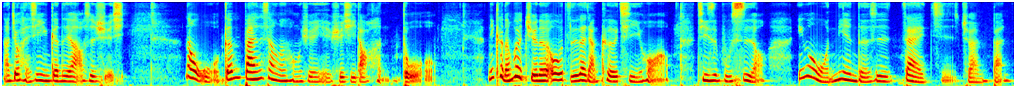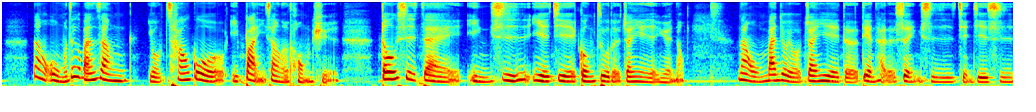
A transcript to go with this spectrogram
那就很幸运跟这些老师学习。那我跟班上的同学也学习到很多。你可能会觉得哦，我只是在讲客气话，其实不是哦，因为我念的是在职专班，那我们这个班上有超过一半以上的同学。都是在影视业界工作的专业人员哦。那我们班就有专业的电台的摄影师、剪接师、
